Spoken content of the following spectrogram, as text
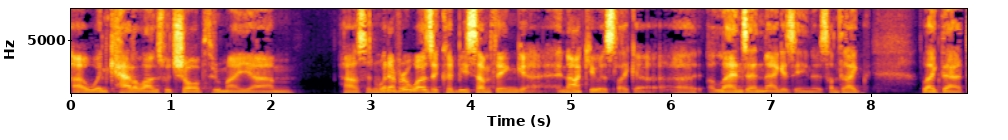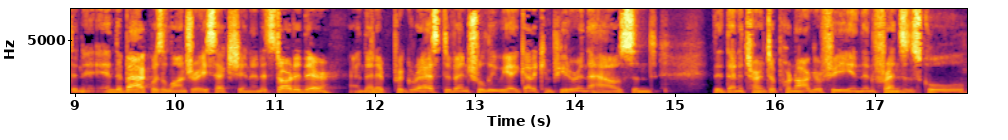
uh, when catalogs would show up through my um, house and whatever it was, it could be something uh, innocuous like a, a, a Land's End magazine or something like like that. And in the back was a lingerie section, and it started there, and then it progressed. Eventually, we got a computer in the house, and then it turned to pornography, and then friends in school,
